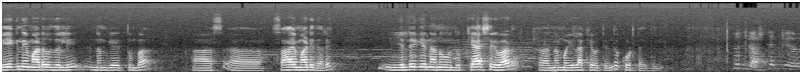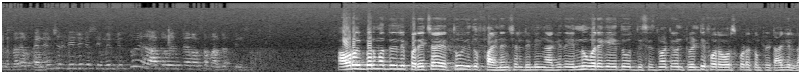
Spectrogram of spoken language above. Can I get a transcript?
ಬೇಗನೆ ಮಾಡುವುದರಲ್ಲಿ ನಮಗೆ ತುಂಬ ಸಹಾಯ ಮಾಡಿದ್ದಾರೆ. ಎಲ್ಲರಿಗೆ ನಾನು ಒಂದು ಕ್ಯಾಶ್ ರಿವಾರ್ಡ್ ನಮ್ಮ ಇಲಾಖೆ ವತಿಯಿಂದ ಕೊಡ್ತಾ ಇದ್ದೀನಿ. ಅಷ್ಟಕ್ಕೆ ಅವರು ಇಬ್ಬರ ಮಧ್ಯದಲ್ಲಿ ಪರಿಚಯ ಇತ್ತು, ಇದು ಫೈನಾನ್ಷಿಯಲ್ ಡೀಲಿಂಗ್ ಆಗಿದೆ. ಇನ್ನೂವರೆಗೆ ಇದು this is not even twenty four hours ಕೂಡ ಕಂಪ್ಲೀಟ್ ಆಗಿಲ್ಲ.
